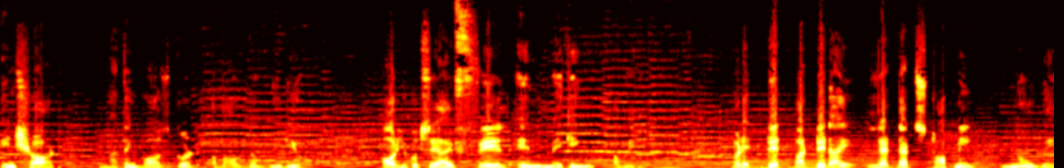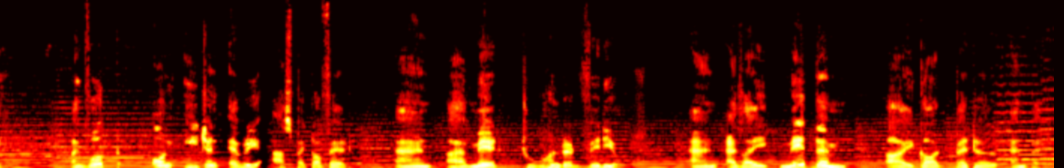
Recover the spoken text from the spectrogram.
In short, nothing was good about the video. Or you could say I failed in making a video. But it did but did I let that stop me? No way. I worked on each and every aspect of it and I have made 200 videos and as I made them I got better and better.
